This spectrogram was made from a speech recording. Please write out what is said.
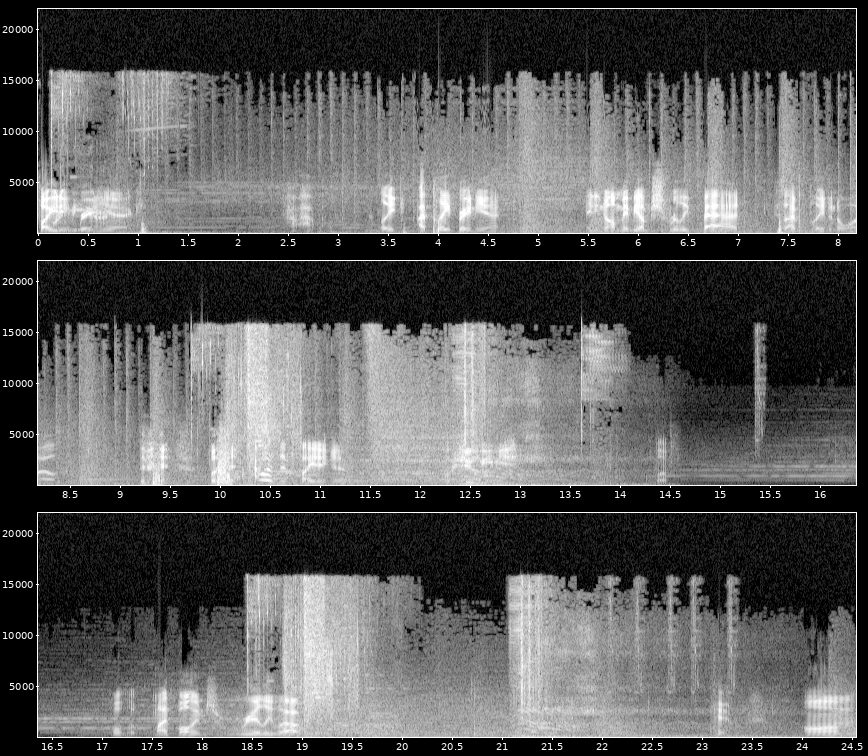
fighting Brainiac. Brainiac. Like I played Brainiac, and you know maybe I'm just really bad because I haven't played in a while. but how is it fighting him? Oh shoot! Hold up. Hold up. My volume's really loud. Um.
